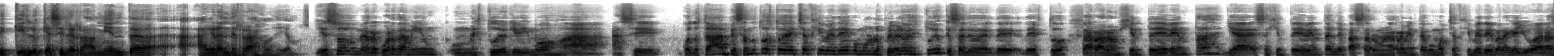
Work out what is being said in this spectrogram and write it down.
de qué es lo que hace la herramienta a, grandes rasgos, digamos. Y eso me recuerda a mí un, estudio que vimos hace cuando estaba empezando todo esto de ChatGPT, como de los primeros estudios que salió de, esto, agarraron gente de ventas y a esa gente de ventas le pasaron una herramienta como ChatGPT para que ayudara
